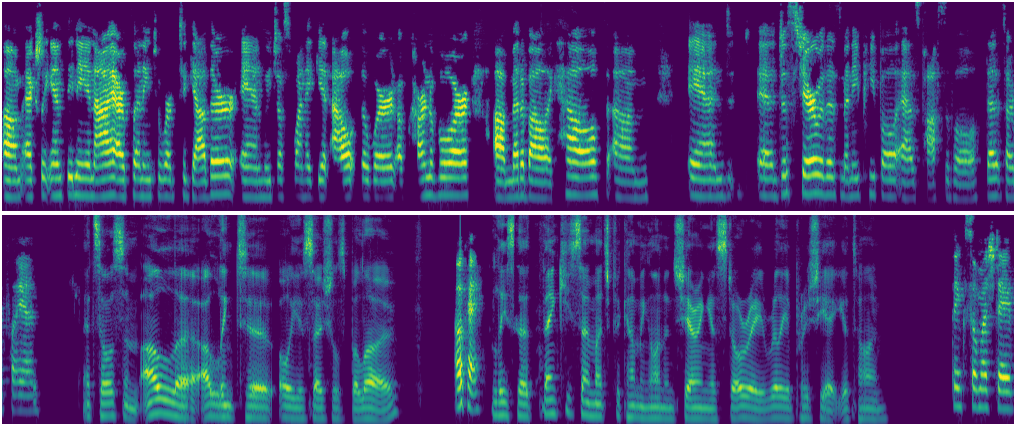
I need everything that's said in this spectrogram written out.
Um, actually, Anthony and I are planning to work together, and we just want to get out the word of carnivore, uh, metabolic health, um, and and just share with as many people as possible. That's our plan. That's awesome. I'll uh, I'll link to all your socials below. Okay. Lisa, thank you so much for coming on and sharing your story. Really appreciate your time. Thanks so much, Dave.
